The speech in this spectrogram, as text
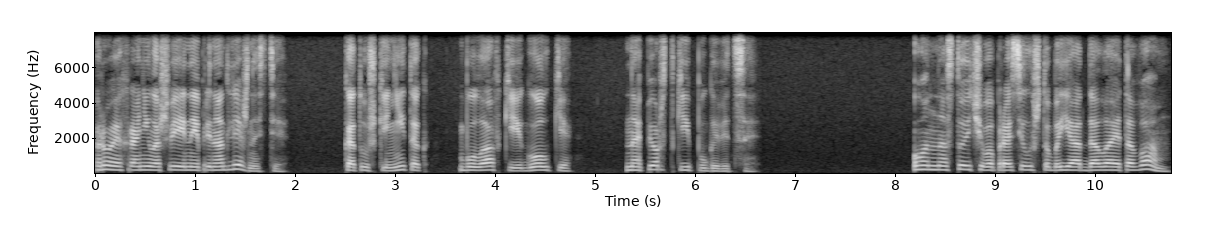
Роя хранила швейные принадлежности — катушки ниток, булавки, иголки, наперстки и пуговицы. Он настойчиво просил, чтобы я отдала это вам.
